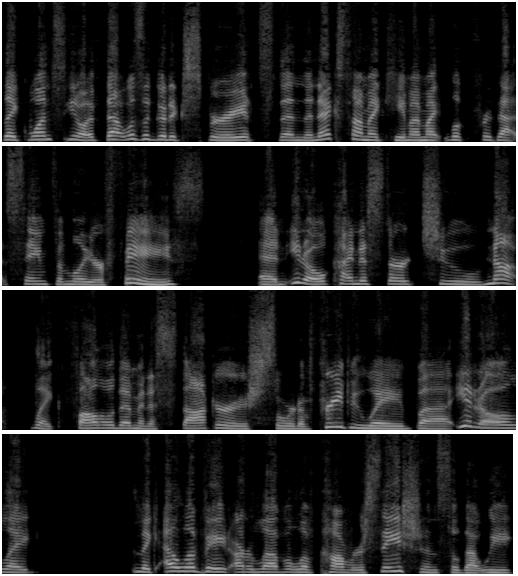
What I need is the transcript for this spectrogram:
Like once, you know, if that was a good experience, then the next time I came, I might look for that same familiar face and, you know, kind of start to not like follow them in a stalkerish sort of creepy way, but, you know, like, like elevate our level of conversation so that we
